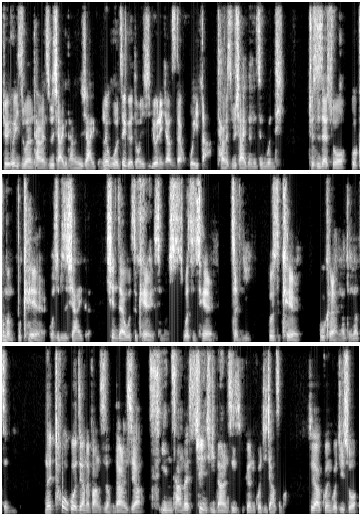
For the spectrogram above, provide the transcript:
就会一直问台湾是不是下一个，台湾是下一个。那我这个东西有点像是在回答台湾是不是下一个的这个问题，就是在说我根本不 care 我是不是下一个。现在我只 care 什么？我只 care 正义，我只 care 乌克兰要得到正义。那透过这样的方式，我们当然是要隐藏的讯息，当然是跟国际讲什么，就要跟国际说。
